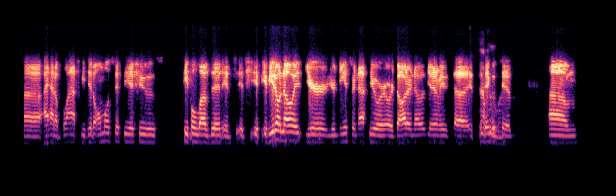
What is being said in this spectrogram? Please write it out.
uh, I had a blast. We did almost 50 issues. People loved it. It's it's if, if you don't know it, your your niece or nephew or, or daughter knows. You know what I mean? Uh, it's Definitely. big with kids. Um,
